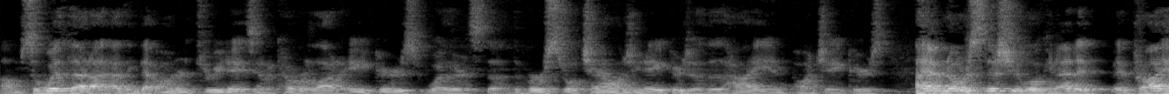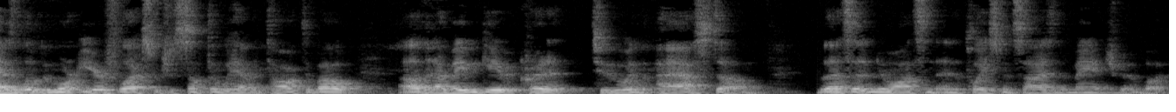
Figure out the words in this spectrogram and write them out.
Um, so with that, I, I, think that 103 day is going to cover a lot of acres, whether it's the, the versatile challenging acres or the high end punch acres. I have noticed this year looking at it, it probably has a little bit more ear flex, which is something we haven't talked about uh, I maybe gave it credit to in the past. Um, that's a nuance in, in, the placement size and the management, but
